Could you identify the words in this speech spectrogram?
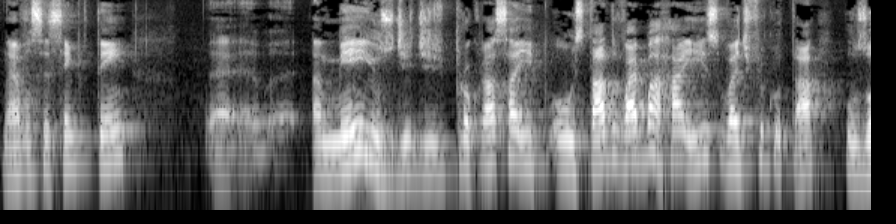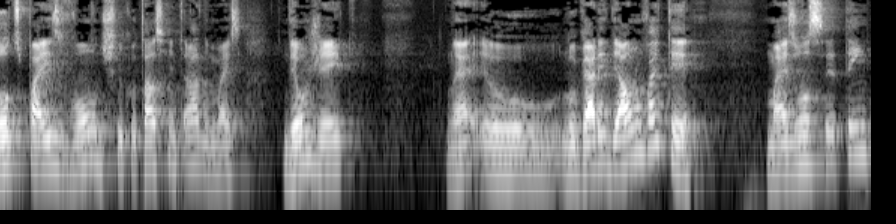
né, você sempre tem é, meios de, de procurar sair. O Estado vai barrar isso, vai dificultar, os outros países vão dificultar a sua entrada, mas dê um jeito. Né? O lugar ideal não vai ter, mas você tem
